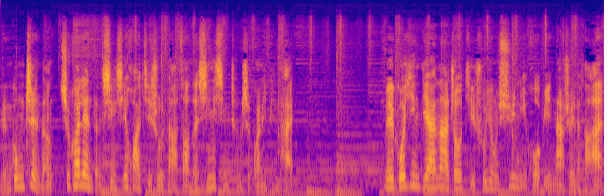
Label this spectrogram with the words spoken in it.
人工智能、区块链等信息化技术打造的新型城市管理平台。美国印第安纳州提出用虚拟货币纳税的法案。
